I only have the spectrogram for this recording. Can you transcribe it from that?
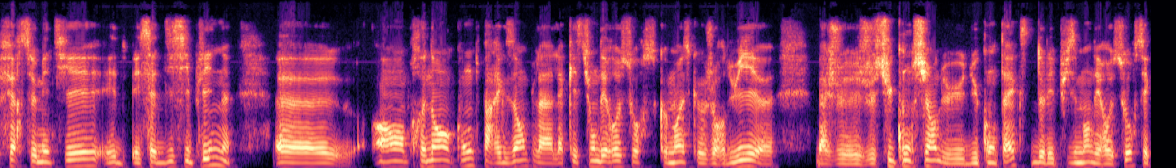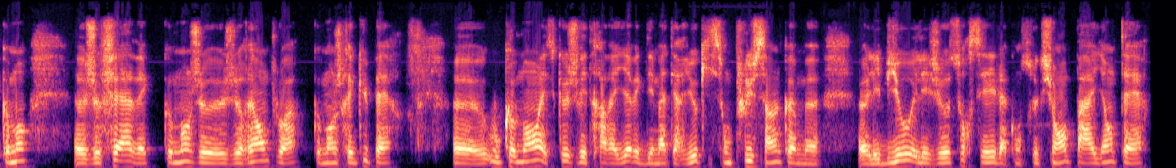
faire ce métier et, cette discipline euh, en prenant en compte, par exemple, la, question des ressources. Comment est-ce qu'aujourd'hui, bah, je, suis conscient du, contexte, de l'épuisement des ressources et comment je fais avec, comment je réemploie, comment je récupère. Euh, ou comment est-ce que je vais travailler avec des matériaux qui sont plus sains comme euh, les bio et les géosourcés, la construction en paille, en terre,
